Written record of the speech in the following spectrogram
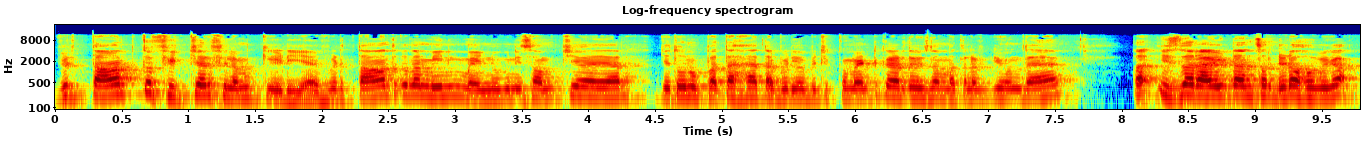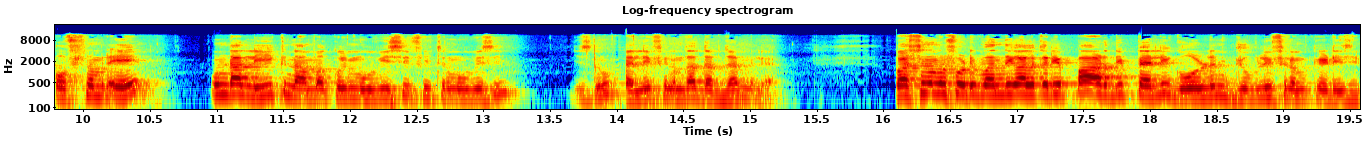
ਵਿਰਤਾਂਤਕ ਫੀਚਰ ਫਿਲਮ ਕਿਹੜੀ ਹੈ? ਵਿਰਤਾਂਤਕ ਦਾ ਮੀਨਿੰਗ ਮੈਨੂੰ ਵੀ ਨਹੀਂ ਸਮਝ ਆਇਆ ਯਾਰ। ਜੇ ਤੁਹਾਨੂੰ ਪਤਾ ਹੈ ਤਾਂ ਵੀਡੀਓ ਵਿੱਚ ਕਮੈਂਟ ਕਰ ਦਿਓ ਇਸ ਦਾ ਮਤਲਬ ਕੀ ਹੁੰਦਾ ਹੈ। ਤਾਂ ਇਸ ਦਾ ਰਾਈਟ ਆਨਸਰ ਜਿਹੜਾ ਹੋਵੇਗਾ ਆਪਸ਼ਨ ਨੰਬਰ ਏ ਪੁੰਡਾਲੀਕ ਨਾਮਕ ਕੋਈ ਮੂਵੀ ਸੀ ਫੀਚਰ ਮੂਵੀ ਸੀ। ਜਿਸ ਨੂੰ ਪਹਿਲੀ ਫਿਲਮ ਦਾ ਦਰਜਾ ਮਿਲਿਆ। ਕੁਐਸਚਨ ਨੰਬਰ 41 ਦੀ ਗੱਲ ਕਰੀਏ, ਭਾਰਤ ਦੀ ਪਹਿਲੀ 골ਡਨ ਜੁਬਲੀ ਫਿਲਮ ਕਿਹੜੀ ਸੀ?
